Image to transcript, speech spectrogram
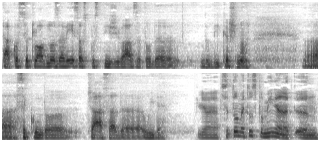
tako svetlobno zaveso spusti žival, zato da dobi kakšno uh, sekundo časa, da uide. Ja, ja. Se to me tu spominja, um,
